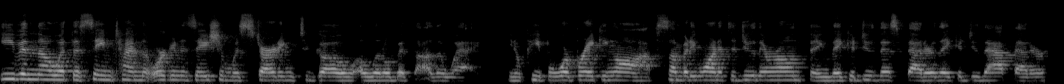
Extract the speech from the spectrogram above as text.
even though at the same time the organization was starting to go a little bit the other way. You know people were breaking off. Somebody wanted to do their own thing. They could do this better. They could do that better.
